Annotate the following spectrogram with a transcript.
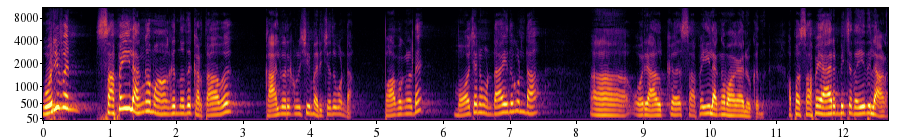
ഒരുവൻ സഭയിൽ അംഗമാകുന്നത് കർത്താവ് കാൽവറി കൃഷി മരിച്ചതുകൊണ്ടാണ് പാപങ്ങളുടെ മോചനം ഉണ്ടായതുകൊണ്ടാണ് ഒരാൾക്ക് സഭയിൽ അംഗമാകാൻ ഒക്കുന്നത് അപ്പോൾ സഭ ആരംഭിച്ചത് ഏതിലാണ്?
